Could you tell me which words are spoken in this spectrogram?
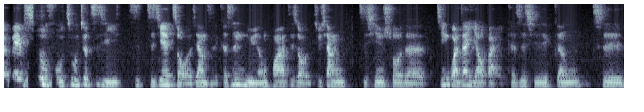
会被束缚住，就自己直直接走了这样子。可是女人花这首，就像子欣说的，尽管在摇摆，可是其实根是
